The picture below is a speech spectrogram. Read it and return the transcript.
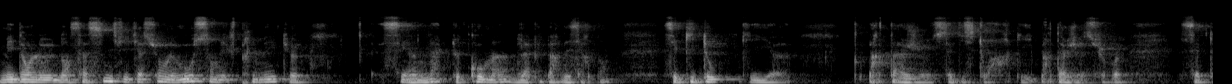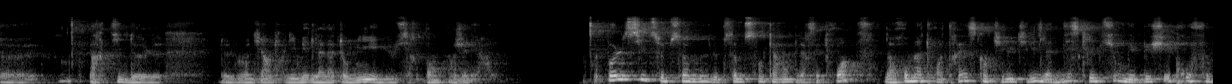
Mais dans, sa signification, le mot semble exprimer que c'est un acte commun de la plupart des serpents. C'est Quito qui euh, partage cette histoire, qui partage sur cette partie de, de, de, entre guillemets, de l'anatomie et du serpent en général. Paul cite ce psaume, le psaume 140, verset 3, dans Romains 3.13, quand il utilise la description du péché profond.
